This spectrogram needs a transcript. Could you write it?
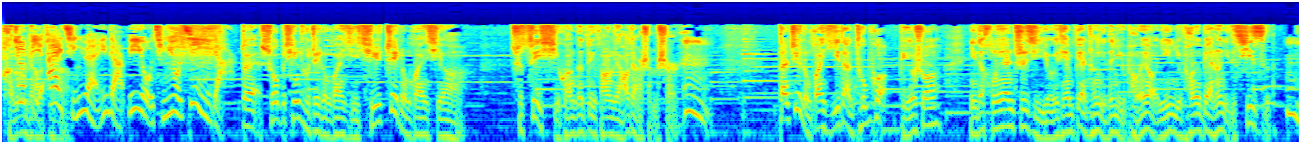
可能就比爱情远一点儿，比友情又近一点儿。对说不清楚这种关系。其实这种关系啊，是最喜欢跟对方聊点什么事儿的。嗯但这种关系一旦突破，比如说你的红颜知己有一天变成你的女朋友，你女朋友变成你的妻子，嗯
